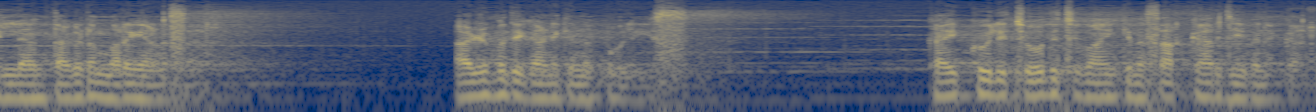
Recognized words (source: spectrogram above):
എല്ലാം തകിടം മറിയാണ് സാർ. അഴിമതി കാണിക്കുന്ന പോലീസ് കൈക്കൂലി ചോദിച്ചു വാങ്ങിക്കുന്ന സർക്കാർ ജീവനക്കാർ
